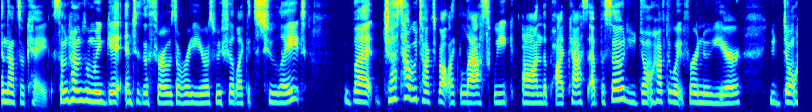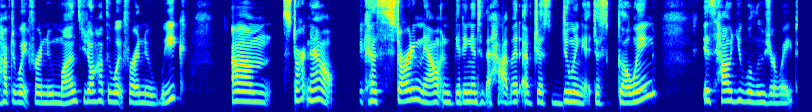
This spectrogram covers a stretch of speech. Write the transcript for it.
and that's okay. Sometimes when we get into the throes of our years, we feel like it's too late. But just how we talked about like last week on the podcast episode, you don't have to wait for a new year. You don't have to wait for a new month. You don't have to wait for a new week. Um, start now because starting now and getting into the habit of just doing it, just going, is how you will lose your weight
